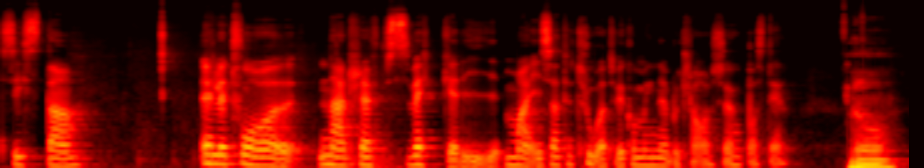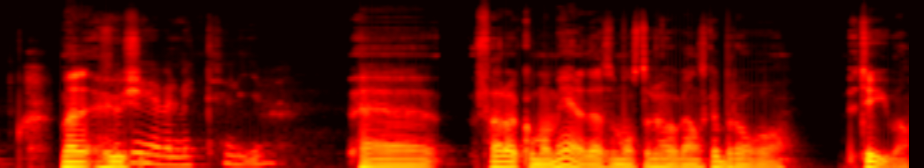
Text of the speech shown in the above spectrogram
sista eller två närträffsveckor i maj. Så att jag tror att vi kommer hinna bli klara, så jag hoppas det. Ja. Men Så hur, det är väl mitt liv. eh, för att komma med i det så måste du ha ganska bra betyg va?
